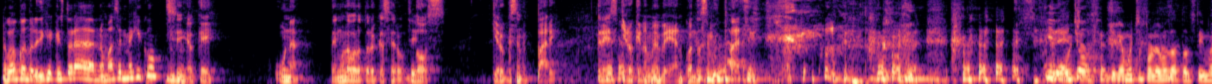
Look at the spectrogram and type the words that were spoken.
Cuando le dije que esto era nomás en México. Sí, ok. Una, tengo un laboratorio casero. Sí. Dos, quiero que se me pare. Tres, quiero que no me vean cuando se me pare. Y de hecho, Muchos- tenía muchos problemas de autoestima.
